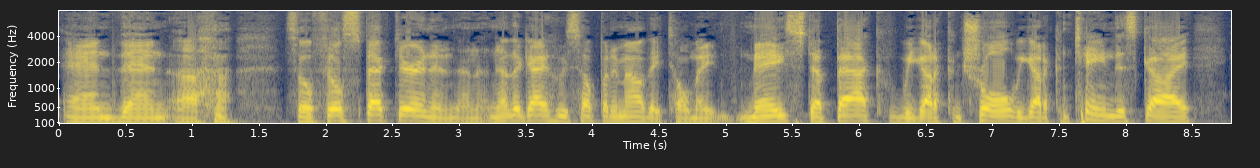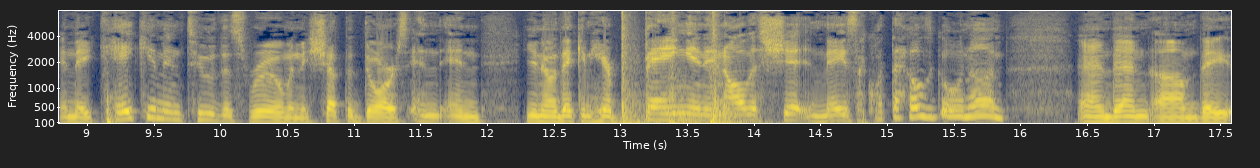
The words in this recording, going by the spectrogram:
and then. Uh, So Phil Spector and, and, another guy who's helping him out, they told May, May, step back. We got to control. We got to contain this guy. And they take him into this room and they shut the doors and, and, you know, they can hear banging and all this shit. And May's like, what the hell's going on? And then um, they,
